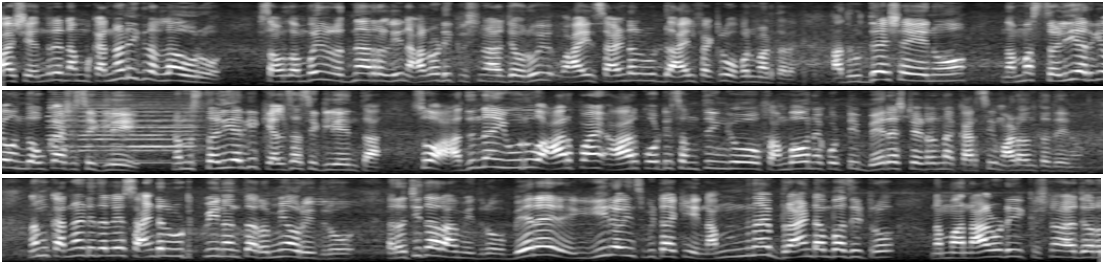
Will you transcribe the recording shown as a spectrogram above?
ಭಾಷೆ ಅಂದರೆ ನಮ್ಮ ಕನ್ನಡಿಗರಲ್ಲ ಅವರು. ಸಾವಿರದ ಒಂಬೈನೂರ ಹದಿನಾರರಲ್ಲಿ ನಾಡೋಡಿ ಕೃಷ್ಣರಾಜ್ ಅವರು oil sandalwood oil factory open ಮಾಡ್ತಾರೆ. ಅದ್ರ ಉದ್ದೇಶ ಏನು? ನಮ್ಮ ಸ್ಥಳೀಯರಿಗೆ ಒಂದು ಅವಕಾಶ ಸಿಗಲಿ. ನಮ್ಮ ಸ್ಥಳೀಯರಿಗೆ ಕೆಲಸ ಸಿಗಲಿ ಅಂತ. ಸೊ, ಅದನ್ನು ಇವರು ಆರು ಪಾಯ್, ಆರು ಕೋಟಿ ಸಮಥಿಂಗು ಸಂಭಾವನೆ ಕೊಟ್ಟು ಬೇರೆ ಸ್ಟೇಟನ್ನು ಕರೆಸಿ ಮಾಡೋವಂಥದ್ದೇನು? ನಮ್ಮ ಕನ್ನಡದಲ್ಲೇ ಸ್ಯಾಂಡಲ್ವುಡ್ ಕ್ವೀನ್ ಅಂತ ರಮ್ಯ ಅವರು ಇದ್ದರು ರಚಿತಾ ರಾಮ್ ಇದ್ದರು ಬೇರೆ ಹೀರೋಯಿನ್ಸ್ ಬಿಟ್ಟಾಕಿ ನಮ್ಮನ್ನೇ ಬ್ರ್ಯಾಂಡ್ ಅಂಬಾಸಿಟ್ರು ನಮ್ಮ ನಾಡೋಡಿ ಕೃಷ್ಣರಾಜ್ ಅವರ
